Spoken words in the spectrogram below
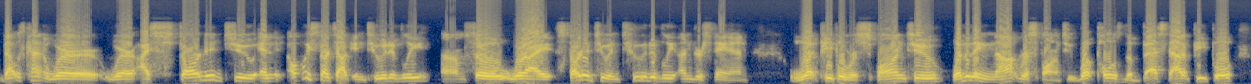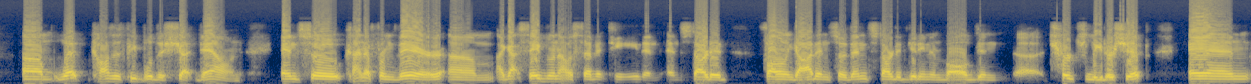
that was kind of where, where I started to, and it always starts out intuitively. Um, so where I started to intuitively understand what people respond to, what do they not respond to, what pulls the best out of people, um, what causes people to shut down. And so kind of from there, um, I got saved when I was 17 and, and started following God, and so then started getting involved in uh, church leadership. And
